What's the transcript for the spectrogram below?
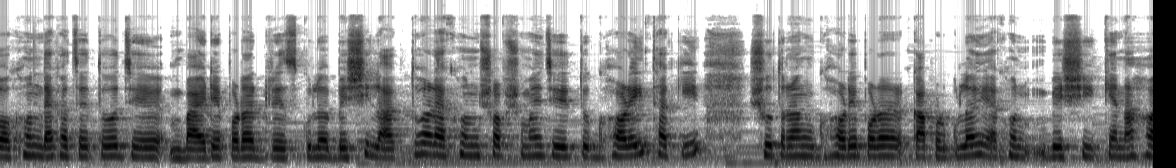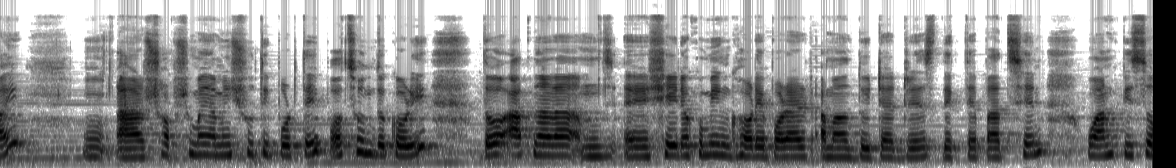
তখন দেখা যেত যে বাইরে পড়ার ড্রেসগুলো বেশি লাগতো। আর এখন সব সময় যেহেতু ঘরেই থাকি, সুতরাং ঘরে পরার কাপড়গুলোই এখন বেশি কেনা হয়। আর সব সময় আমি সুতি পরতেই পছন্দ করি। তো আপনারা সেই রকমই ঘরে পরার আমার দুইটা ড্রেস দেখতে পাচ্ছেন। ওয়ান পিসও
